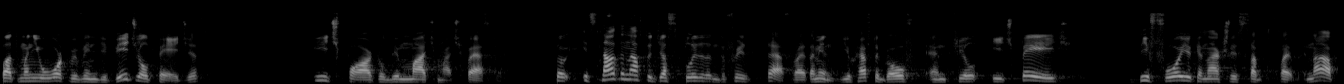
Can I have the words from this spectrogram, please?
But when you work with individual pages, each part will be much, much faster. So it's not enough to just split it into three tests, right? I mean, you have to go and fill each page before you can actually sign up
